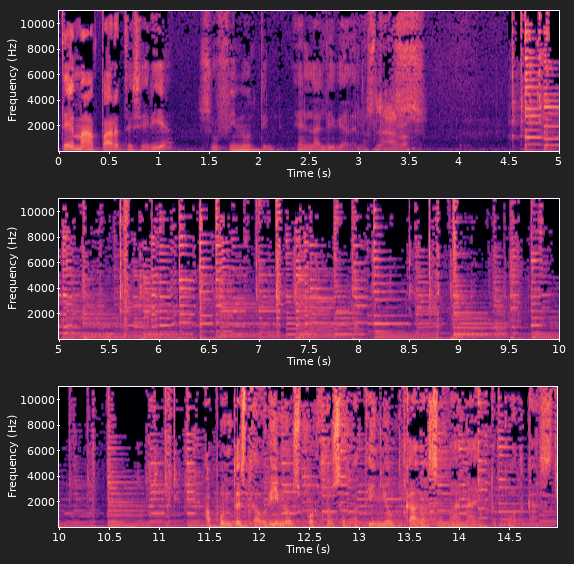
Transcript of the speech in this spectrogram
Tema aparte sería su fin útil en la lidia de los. Apuntes Taurinos por José Patiño cada semana en tu podcast.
